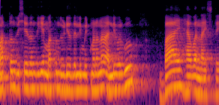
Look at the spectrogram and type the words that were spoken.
ಮತ್ತೊಂದು ವಿಷಯದೊಂದಿಗೆ ಮತ್ತೊಂದು ವಿಡಿಯೋದಲ್ಲಿ ಮೀಟ್ ಮಾಡೋಣ. ಅಲ್ಲಿವರೆಗೂ bye have a nice day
